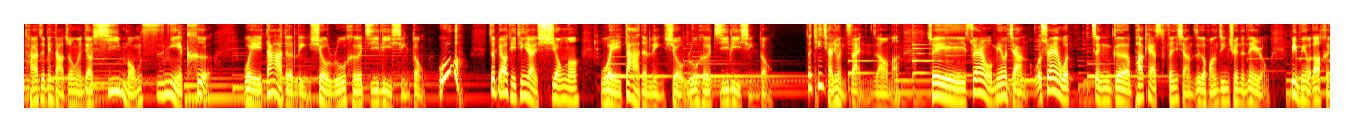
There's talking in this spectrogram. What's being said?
他这边打中文叫西蒙斯涅克。伟大的领袖如何激励行动？哦，这标题听起来很凶哦。伟大的领袖如何激励行动？这听起来就很赞，你知道吗？所以虽然我没有讲，我虽然我整个 podcast 分享这个黄金圈的内容并没有到很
